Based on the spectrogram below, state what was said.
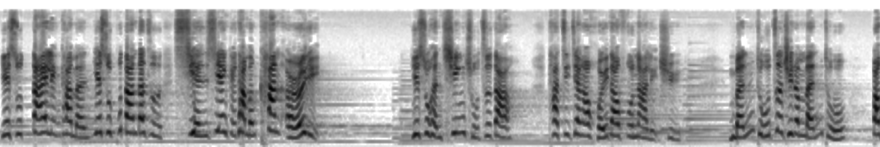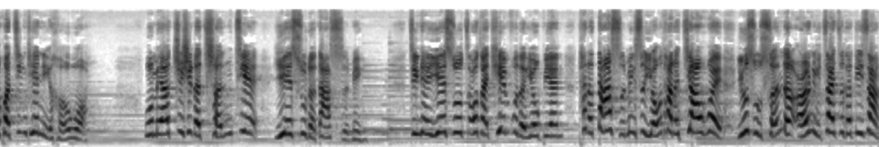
耶稣带领他们，耶稣不单单只显现给他们看而已，耶稣很清楚知道，他即将要回到父那里去，门徒这群的门徒，包括今天你和我，我们要继续的承接耶稣的大使命。今天耶稣坐在天父的右边，他的大使命是由他的教会、有属神的儿女在这个地上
